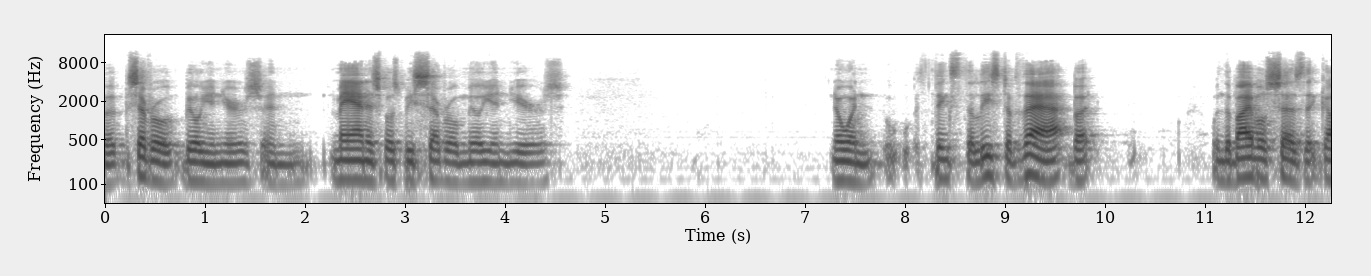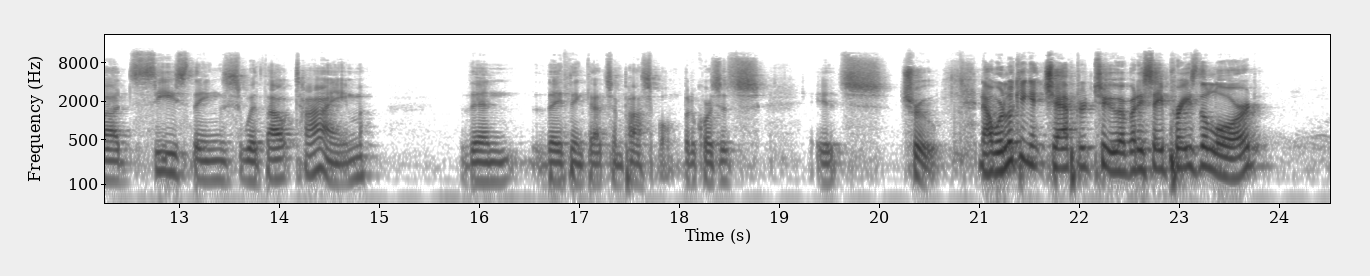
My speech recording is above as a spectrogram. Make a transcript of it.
uh, several billion years, and man is supposed to be several million years. No one thinks the least of that, but when the Bible says that God sees things without time, then they think that's impossible. But of course, it's it's true. Now we're looking at chapter two. Everybody say, "Praise the Lord."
